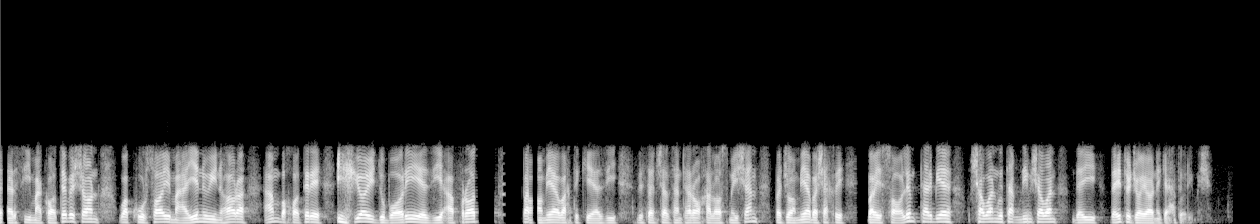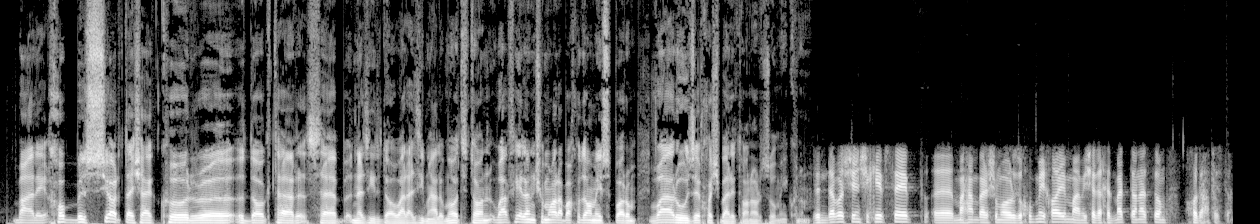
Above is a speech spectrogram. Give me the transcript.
درسی مکاتبشان و کورس های معین و اینها را هم به خاطر احیای دوباره از افراد جامعه وقتی که از این سنترها خلاص میشن به جامعه به شخص به سالم تربیه شون و تقدیم شون در تو جایا نگهداری میشه. بله خب بسیار تشکر دکتر سب نظیر داور از این معلوماتتان و فعلا شما را به خدا می سپارم و روز خوش برتان آرزو می کنم زنده باشین شکیب صاحب ما هم بر شما روز خوب می خواهیم همیشه در خدمتتان هستم. خدا حافظتان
